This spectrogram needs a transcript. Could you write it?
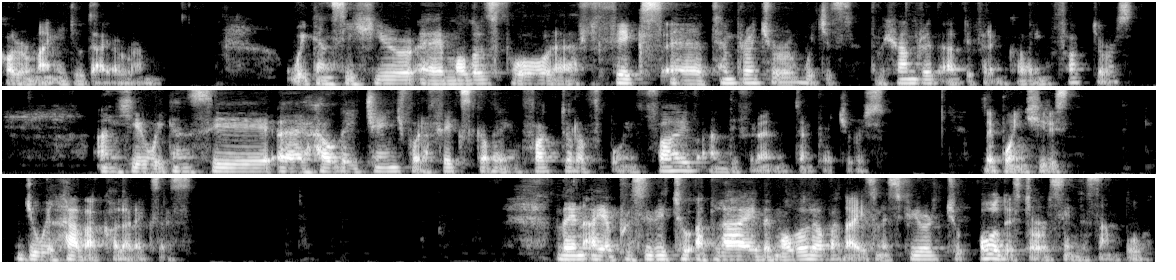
color magnitude diagram. We can see here uh, models for a fixed uh, temperature, which is 300 at different covering factors. And here we can see uh, how they change for a fixed covering factor of 0.5 and different temperatures. The point here is you will have a color excess. Then I have proceeded to apply the model of a Dyson sphere to all the stars in the sample.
